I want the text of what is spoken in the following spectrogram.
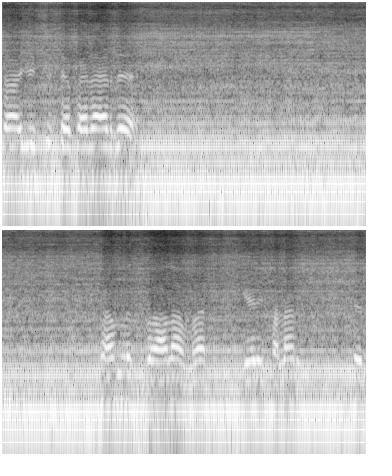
Sadece şu tepelerde çamlık bu alan var. Geri kalan sırf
